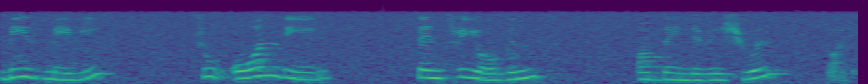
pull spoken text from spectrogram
These may be through all the sensory organs of the individual body.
